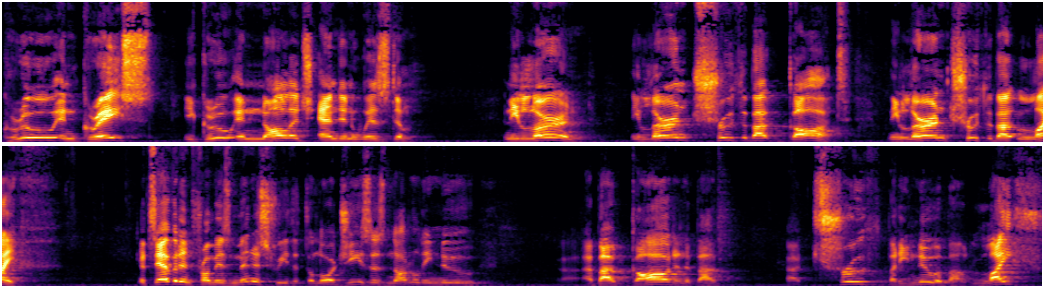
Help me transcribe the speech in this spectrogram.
grew in grace, he grew in knowledge and in wisdom. And he learned. He learned truth about God. He learned truth about life. It's evident from his ministry that the Lord Jesus not only knew uh, about God and about uh, truth, but he knew about life.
